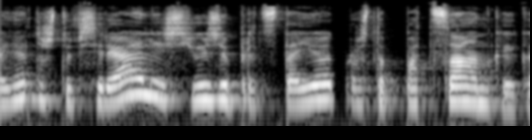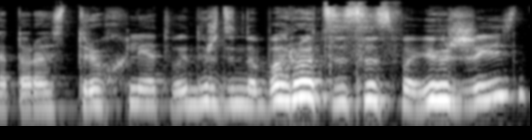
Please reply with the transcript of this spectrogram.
Понятно, что в сериале Сьюзи предстает просто пацанкой, которая с трех лет вынуждена бороться за свою жизнь.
